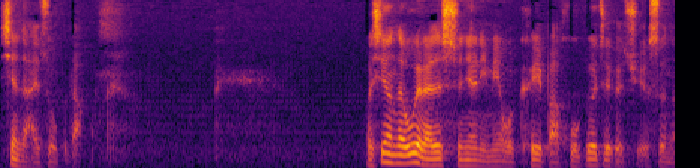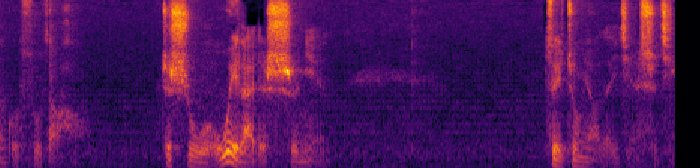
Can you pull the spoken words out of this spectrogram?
现在还做不到。我希望在未来的十年里面，我可以把胡歌这个角色能够塑造好，这是我未来的十年最重要的一件事情。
